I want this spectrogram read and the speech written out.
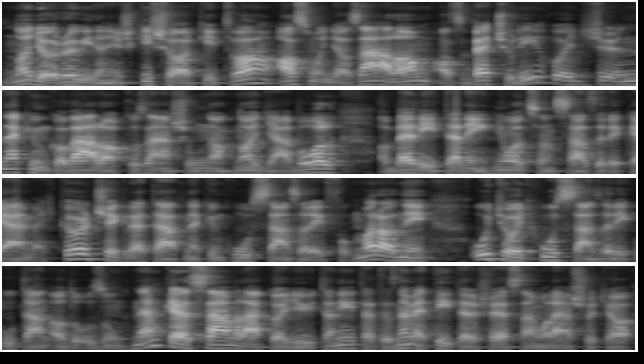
Nagyon röviden és kisarkítva azt mondja az állam, az becsüli, hogy nekünk a vállalkozásunknak nagyjából a bevételénk 80%-a elmegy költségre, tehát nekünk 20% fog maradni, úgyhogy 20% után adózunk. Nem kell számlákat gyűjteni, tehát ez nem egy tételes elszámolás, hogyha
